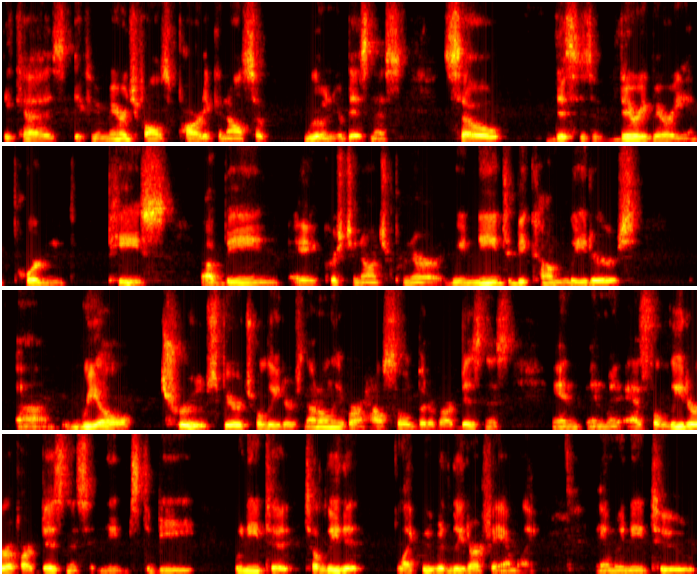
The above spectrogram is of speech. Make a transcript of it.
because if your marriage falls apart, it can also ruin your business. So, this is a very, very important piece of being a Christian entrepreneur. We need to become leaders, um, real, true spiritual leaders, not only of our household, but of our business. And, and when, as the leader of our business, it needs to be, we need to, to lead it like we would lead our family. And we need to,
